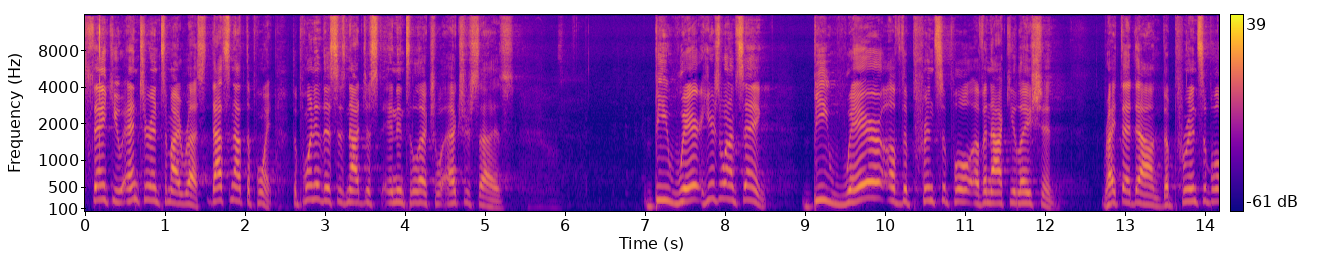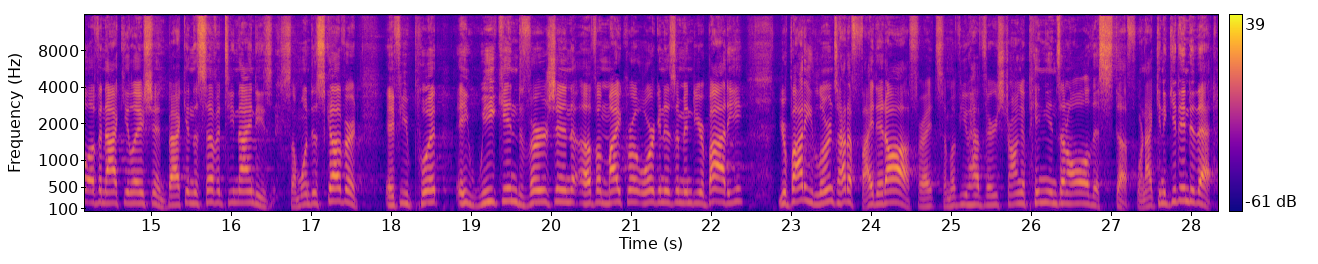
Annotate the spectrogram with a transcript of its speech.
Thank you. Enter into my rest. That's not the point. The point of this is not just an intellectual exercise. Beware, here's what I'm saying beware of the principle of inoculation. Write that down. The principle of inoculation. Back in the 1790s, someone discovered if you put a weakened version of a microorganism into your body, your body learns how to fight it off, right? Some of you have very strong opinions on all this stuff. We're not going to get into that.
